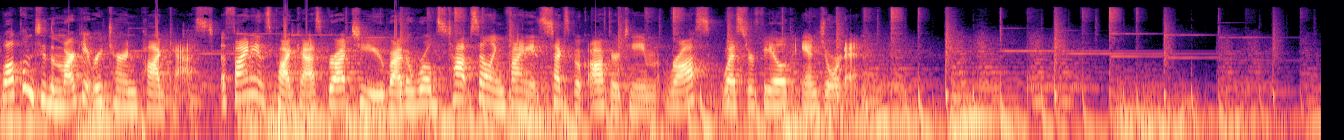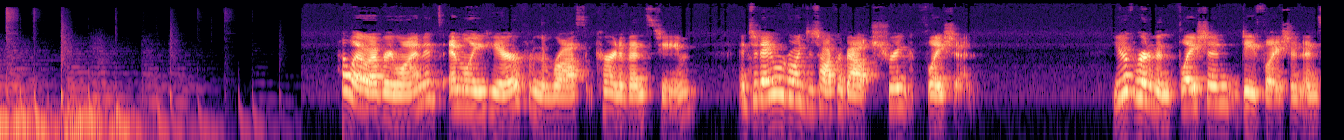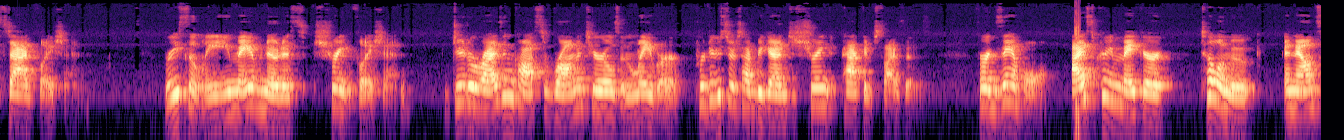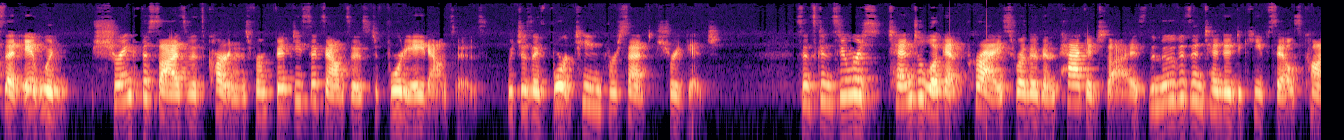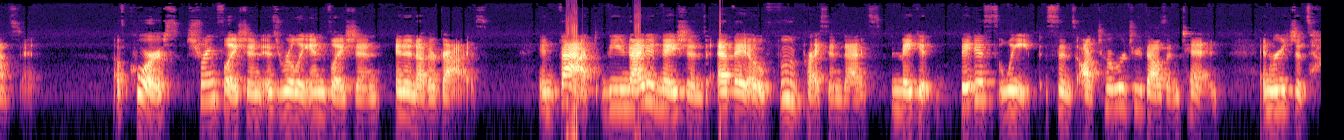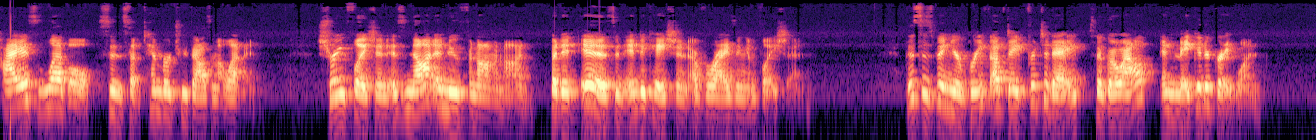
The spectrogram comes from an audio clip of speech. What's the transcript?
Welcome to the Market Return Podcast, a finance podcast brought to you by the world's top selling finance textbook author team, Ross, Westerfield, and Jordan. Hello, everyone. It's Emily here from the Ross Current Events team, and today we're going to talk about shrinkflation. You have heard of inflation, deflation, and stagflation. Recently, you may have noticed shrinkflation. Due to rising costs of raw materials and labor, producers have begun to shrink package sizes. For example, ice cream maker Tillamook announced that it would shrink the size of its cartons from 56 ounces to 48 ounces, which is a 14% shrinkage. Since consumers tend to look at price rather than package size, the move is intended to keep sales constant. Of course, shrinkflation is really inflation in another guise. In fact, the United Nations FAO Food Price Index made its biggest leap since October 2010 and reached its highest level since September 2011. Shrinkflation is not a new phenomenon, but it is an indication of rising inflation. This has been your brief update for today, so go out and make it a great one.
